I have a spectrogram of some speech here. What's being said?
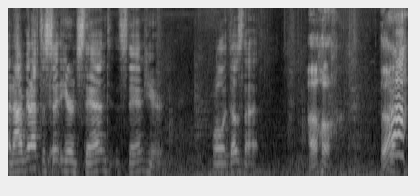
And I'm gonna have to sit here and stand stand here while it does that. Oh. Ah!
